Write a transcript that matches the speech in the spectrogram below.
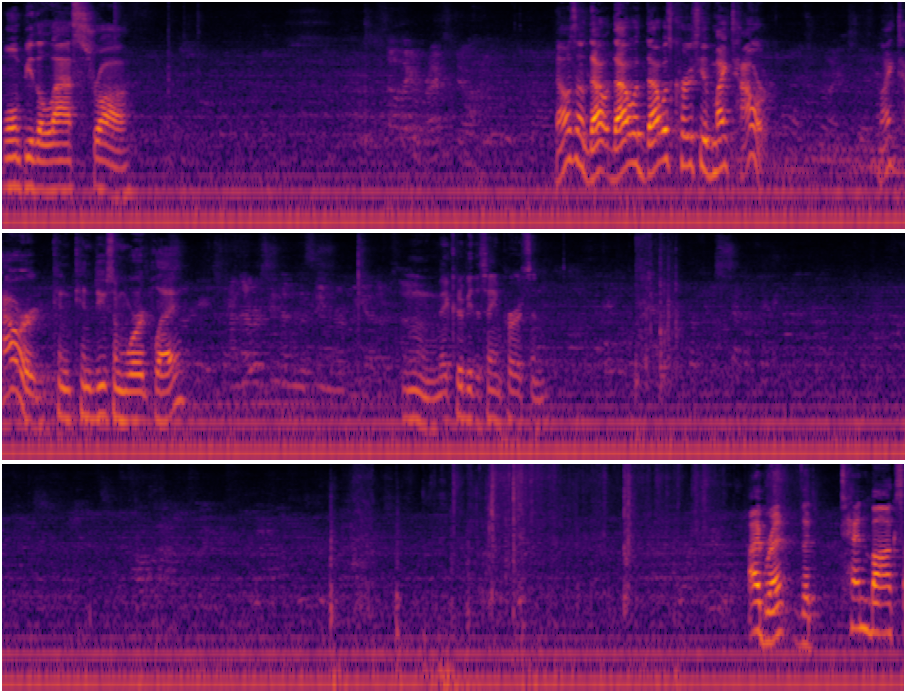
won't be the last straw. That was a, that that was that was courtesy of Mike Tower. Mike Tower can can do some wordplay. I've never seen them in the same room together. So. Hmm, they could be the same person. Hi, Brent. The 10 box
